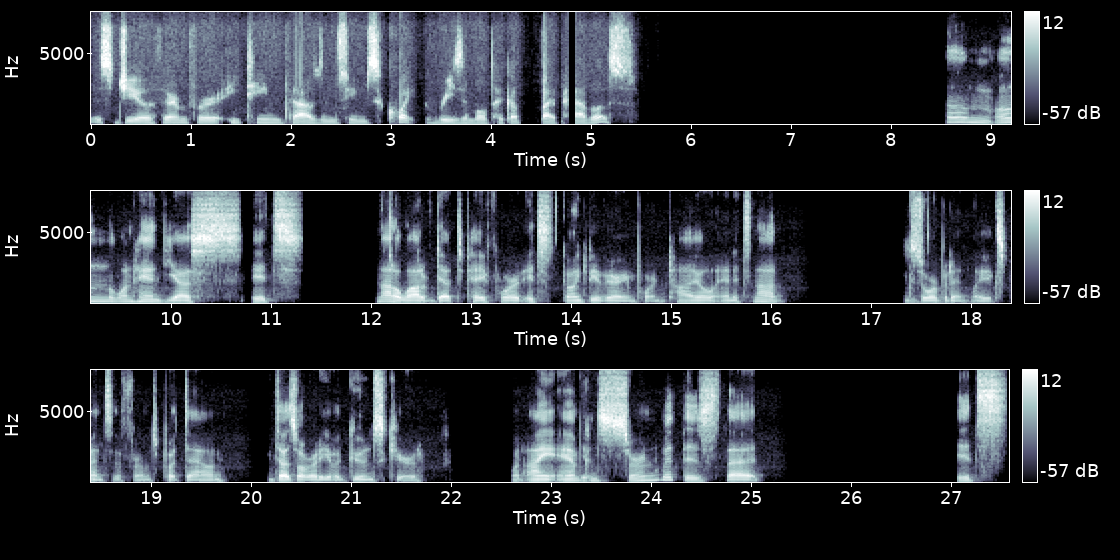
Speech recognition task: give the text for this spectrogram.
This geotherm for 18,000 seems quite reasonable pickup by Pavlos. Um, on the one hand, yes, it's not a lot of debt to pay for it. It's going to be a very important tile, and it's not exorbitantly expensive for him to put down. He does already have a goon secured. What I am concerned with is that it's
